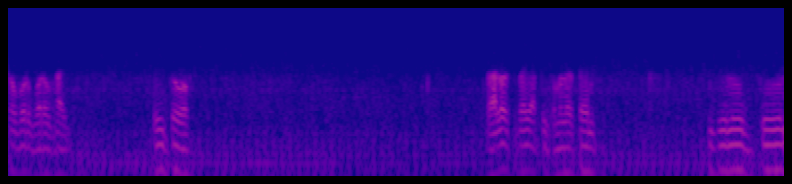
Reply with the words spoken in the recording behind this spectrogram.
খবর, বড় ভাই। এই তো। ভালো ভাই, আপনি কেমন আছেন? জিমি দিন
